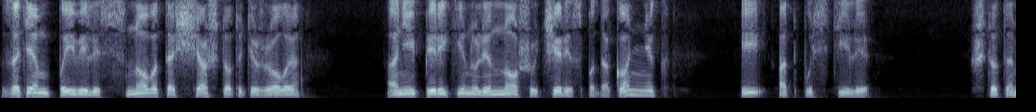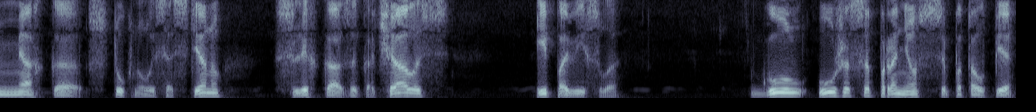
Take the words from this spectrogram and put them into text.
затем появились снова, таща что-то тяжелое. Они перекинули ношу через подоконник и отпустили что-то мягко стукнулось о стену, слегка закачалось и повисло. Гул ужаса пронесся по толпе.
